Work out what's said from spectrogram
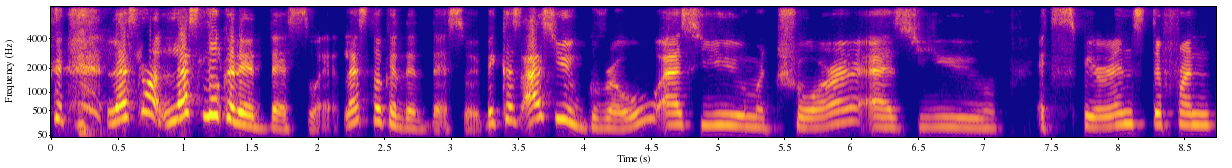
let's not let's look at it this way. Let's look at it this way. Because as you grow, as you mature, as you experience different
